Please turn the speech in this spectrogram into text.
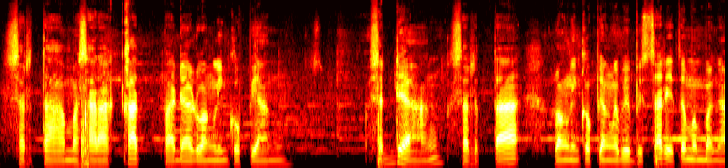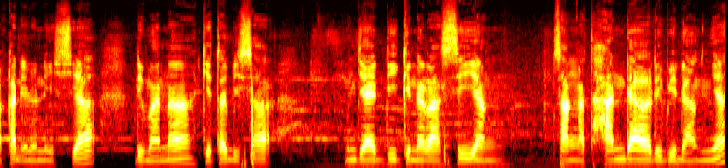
serta masyarakat pada ruang lingkup yang sedang serta ruang lingkup yang lebih besar itu membanggakan Indonesia di mana kita bisa menjadi generasi yang sangat handal di bidangnya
